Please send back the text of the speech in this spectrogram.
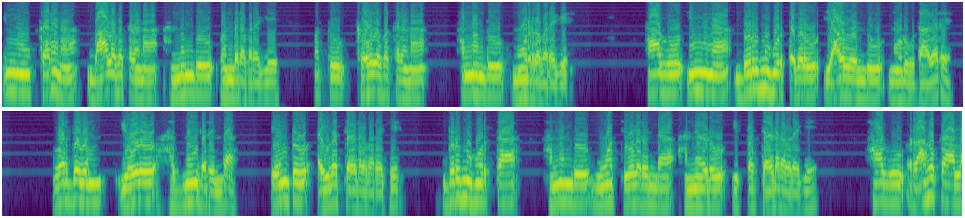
ಇನ್ನು ಕರ್ಣ ಬಾಲವಕರಣ ಹನ್ನೊಂದು ಒಂದರವರೆಗೆ ಮತ್ತು ಕೌಲವಕರಣ ಹನ್ನೊಂದು ಮೂರರವರೆಗೆ. ಹಾಗೂ ಇಂದಿನ ದುರ್ಮುಹೂರ್ತಗಳು ಯಾವುವೆಂದು ನೋಡುವುದಾದರೆ, ವರ್ಜಯನ್ ಏಳು ಹದಿನೈದರಿಂದ ಎಂಟು ಐವತ್ತೆರಡರವರೆಗೆ, ದುರ್ಮುಹೂರ್ತ ಹನ್ನೊಂದು ಮೂವತ್ತೇಳರಿಂದ ಹನ್ನೆರಡು ಇಪ್ಪತ್ತೆರಡರವರೆಗೆ ಹಾಗೂ ರಾಹುಕಾಲ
